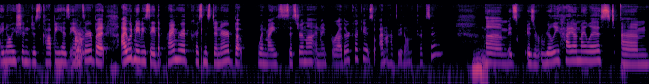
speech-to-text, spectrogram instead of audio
I know I shouldn't just copy his answer, but I would maybe say the prime rib Christmas dinner, but when my sister in law and my brother cook it, so I don't have to be the one that cooks it. Mm. Um, is is really high on my list. Um,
